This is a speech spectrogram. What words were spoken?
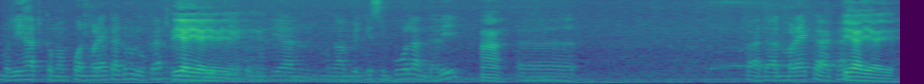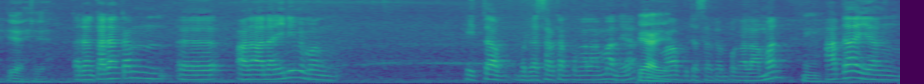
melihat kemampuan mereka dulu kan, Iya, iya, iya, iya, iya. kemudian mengambil kesimpulan dari Ah, eh, keadaan mereka kan. iya, iya, iya, iya, iya. Kadang-kadang kan eh, anak-anak ini memang kita berdasarkan pengalaman ya, Ya, ya. berdasarkan pengalaman, Hmm. ada yang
